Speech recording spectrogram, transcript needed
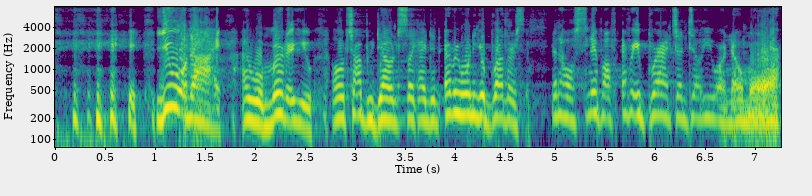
you will die. I will murder you. I will chop you down just like I did every one of your brothers, and I will snip off every branch until you are no more.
